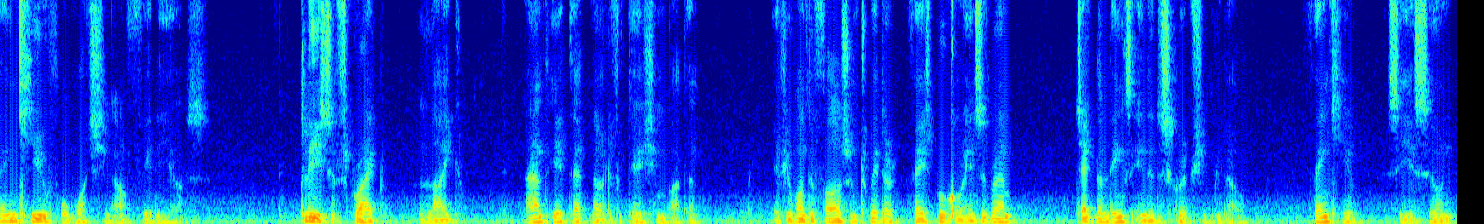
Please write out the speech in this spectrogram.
Thank you for watching our videos. Please subscribe, like and hit that notification button. If you want to follow us on Twitter, Facebook or Instagram, check the links in the description below. Thank you. See you soon.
